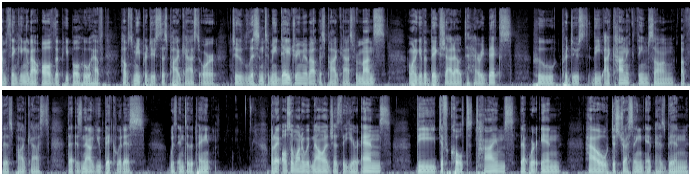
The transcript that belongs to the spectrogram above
I'm thinking about all the people who have helped me produce this podcast or to listen to me daydream about this podcast for months. I want to give a big shout out to Harry Bix, who produced the iconic theme song of this podcast that is now ubiquitous with Into the Paint. But I also want to acknowledge as the year ends the difficult times that we're in, how distressing it has been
